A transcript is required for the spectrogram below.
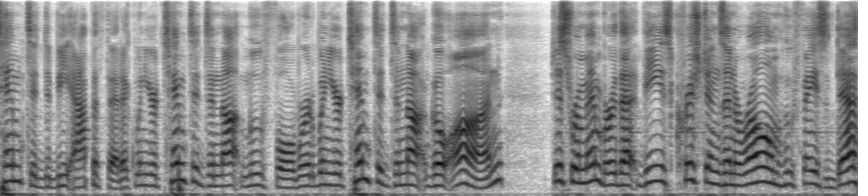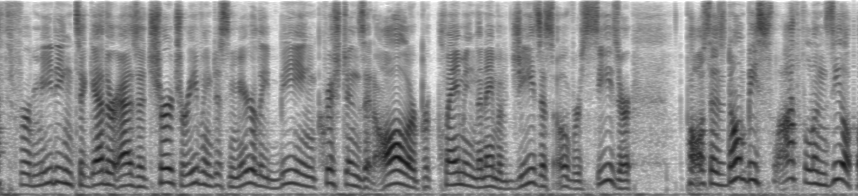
tempted to be apathetic, when you're tempted to not move forward, when you're tempted to not go on, just remember that these Christians in Rome who face death for meeting together as a church or even just merely being Christians at all or proclaiming the name of Jesus over Caesar, Paul says, Don't be slothful in zeal.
